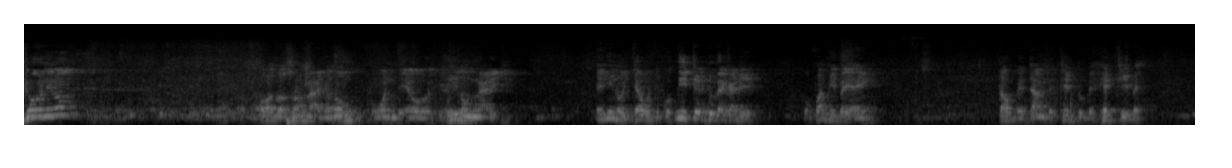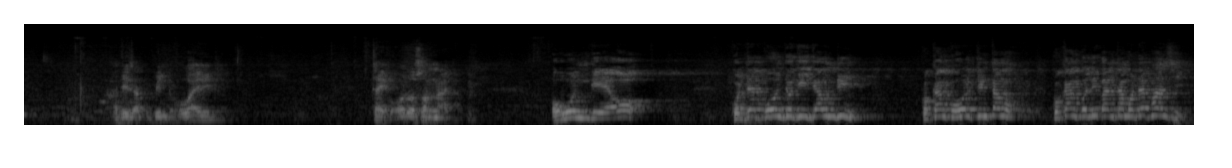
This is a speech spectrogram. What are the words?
Joni noon oɗo sonnajo noon wonde e hino ŋari. E hino jawdi ko ɓi tedduɓe kadi ko fami ɓeya en tawɓe damɓe tedduɓe hettiɓe. Hadisatu bintu ko wayrito tawi ko oɗo sonnajo. O wondi e o ko debbo on jogii jawndin ko kanko holtintamo ko kanko liɓantamo dépense.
